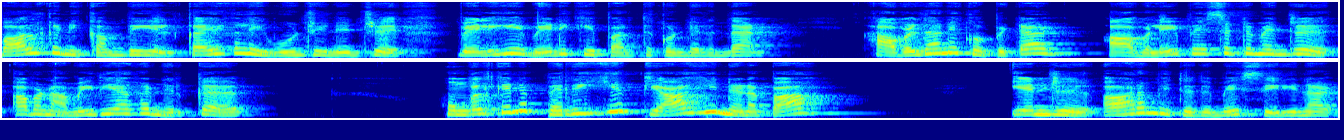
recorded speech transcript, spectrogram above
பால்கனி கம்பியில் கைகளை ஊன்றி நின்று வெளியே வேடிக்கை பார்த்துக் கொண்டிருந்தான். அவள்தானே கூப்பிட்டாள்? அவளே பேசட்டும் என்று அவன் அமைதியாக நிற்க உங்களுக்கு என்ன பெரிய தியாகி நினைப்பா? என்று ஆரம்பித்ததுமே சீறினாள்.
